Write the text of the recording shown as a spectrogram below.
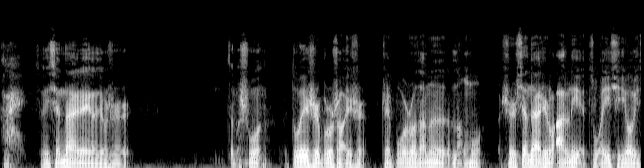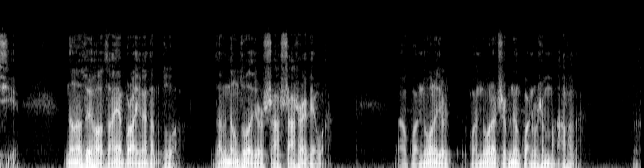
唉，所以现在这个就是怎么说呢？多一事不如少一事。这不是说咱们冷漠，是现在这种案例左一起右一起，弄到最后咱也不知道应该怎么做了。咱们能做的就是啥啥事儿也别管。啊，管多了就管多了，指不定管出什么麻烦来。啊，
